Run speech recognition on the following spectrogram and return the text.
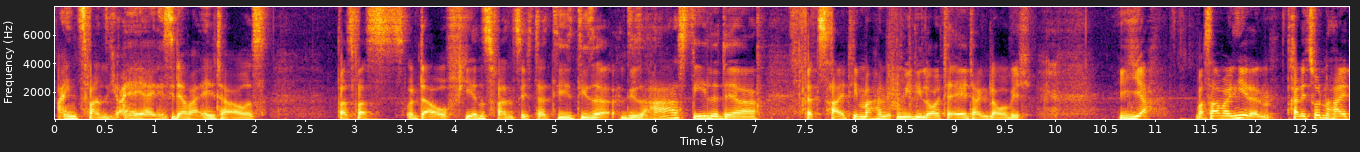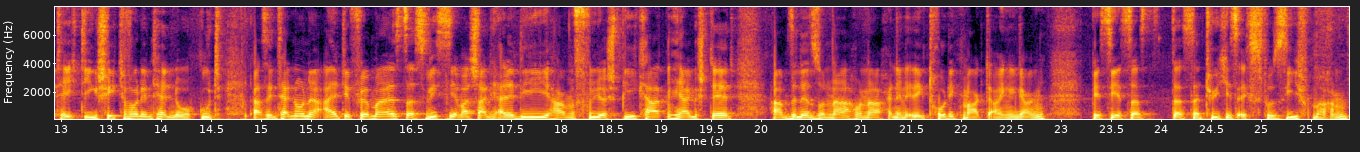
21, oh ja, ja, die sieht aber älter aus was, was, und da auch 24, da, die, diese, diese Haarstile der, der Zeit, die machen irgendwie die Leute älter, glaube ich. Ja, was haben wir hier denn? Tradition Hightech, die Geschichte von Nintendo. Gut, dass Nintendo eine alte Firma ist, das wisst ihr wahrscheinlich alle, die haben früher Spielkarten hergestellt, haben sind dann so nach und nach in den Elektronikmarkt eingegangen, bis sie jetzt das, das natürlich jetzt exklusiv machen.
